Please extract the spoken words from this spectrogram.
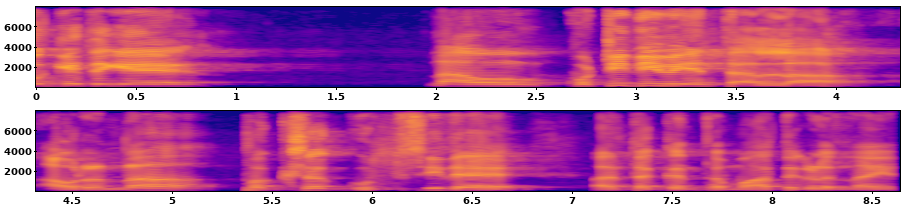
ಯೋಗ್ಯತೆಗೆ ನಾವು ಕೊಟ್ಟಿದ್ದೀವಿ ಅಂತ ಅಲ್ಲ, ಅವರನ್ನು ಪಕ್ಷ ಗುರುತಿಸಿದೆ ಅಂತಕ್ಕಂಥ ಮಾತುಗಳನ್ನು ಈ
